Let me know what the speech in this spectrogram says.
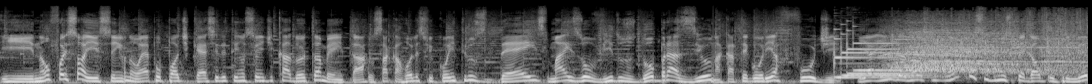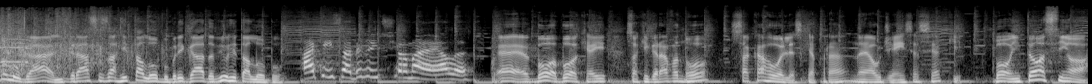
E não foi só isso, hein? No Apple Podcast ele tem o seu indicador também, tá? O Saca-Rolhas ficou entre os 10 mais ouvidos do Brasil na categoria Food. E ainda nós não conseguimos pegar o primeiro lugar graças a Rita Lobo. Obrigada, viu, Rita Lobo? Ah, quem sabe a gente chama ela. É, boa, boa, que aí. Só que grava no Saca-Rolhas, que é pra né, a audiência ser aqui. Bom, então assim, ó.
